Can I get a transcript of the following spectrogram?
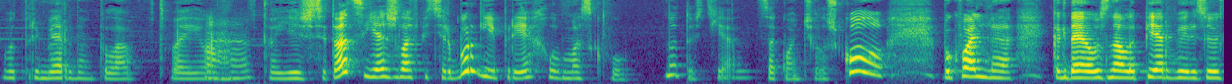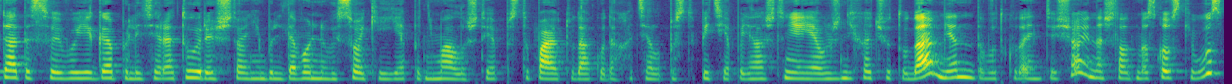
вот примерно была в, твоем, ага. в твоей же ситуации, я жила в Петербурге и приехала в Москву. Ну, то есть я закончила школу. Буквально, когда я узнала первые результаты своего ЕГЭ по литературе, что они были довольно высокие, я понимала, что я поступаю туда, куда хотела поступить. Я поняла, что не, я уже не хочу туда, мне надо вот куда-нибудь еще. И нашла вот московский вуз.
